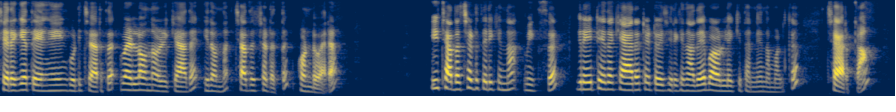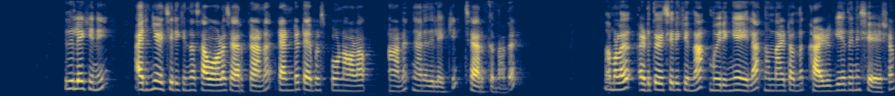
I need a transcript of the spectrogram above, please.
ചിരകിയ തേങ്ങയും കൂടി ചേർത്ത് വെള്ളമൊന്നും ഒഴിക്കാതെ ഇതൊന്ന് ചതച്ചെടുത്ത് കൊണ്ടുവരാം. ഈ ചതച്ചെടുത്തിരിക്കുന്ന മിക്സ് ഗ്രേറ്റ് ചെയ്ത ക്യാരറ്റ് ഇട്ട് വെച്ചിരിക്കുന്ന അതേ ബൗളിലേക്ക് തന്നെ നമ്മൾക്ക് ചേർക്കാം. ഇതിലേക്കിനി അരിഞ്ഞു വെച്ചിരിക്കുന്ന സവോള ചേർക്കുകയാണ് രണ്ട് ടേബിൾ സ്പൂണോളം ആണ് ഞാനിതിലേക്ക് ചേർക്കുന്നത്. നമ്മൾ എടുത്തു വെച്ചിരിക്കുന്ന മുരിങ്ങയില നന്നായിട്ടൊന്ന് കഴുകിയതിന് ശേഷം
